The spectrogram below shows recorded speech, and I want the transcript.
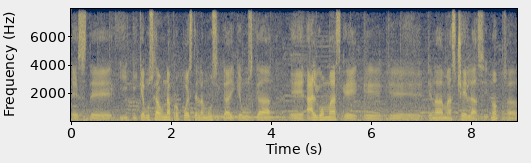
Este, y, que busca una propuesta en la música y que busca eh, algo más que, que, nada más chelas, ¿no? O sea,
